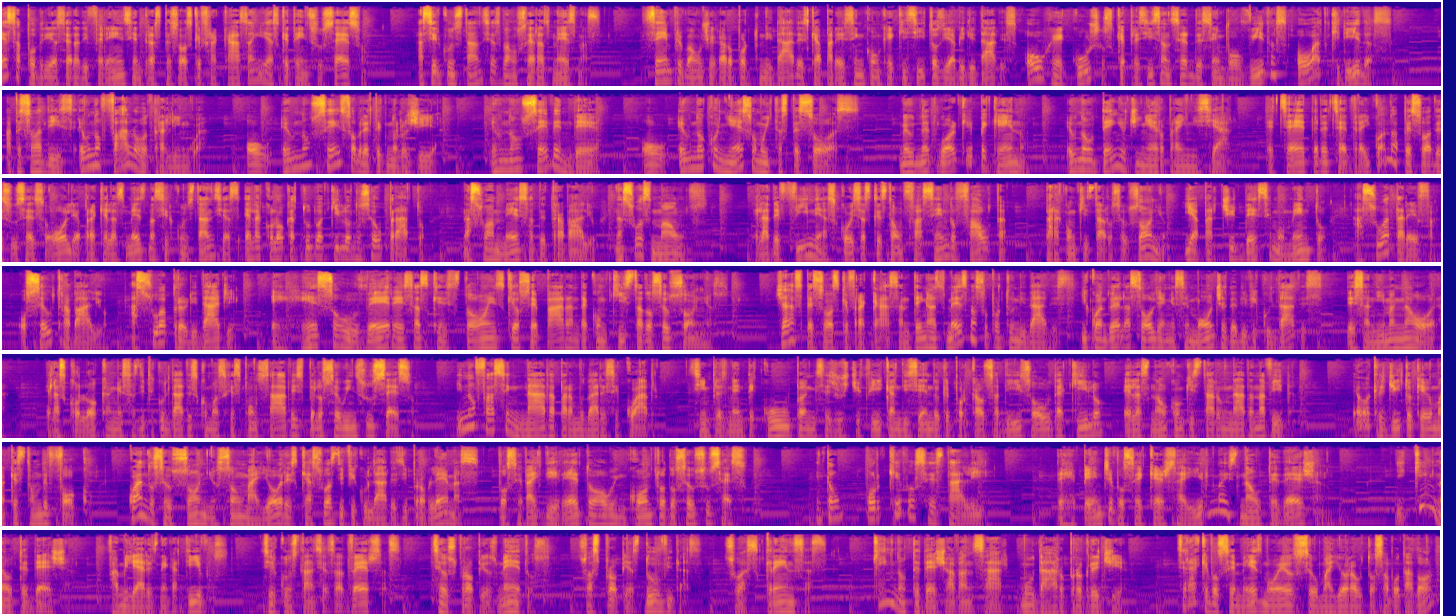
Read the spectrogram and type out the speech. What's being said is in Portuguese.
Essa poderia ser a diferença entre as pessoas que fracassam e as que têm sucesso. As circunstâncias vão ser as mesmas. Sempre vão chegar oportunidades que aparecem com requisitos e habilidades ou recursos que precisam ser desenvolvidas ou adquiridas. A pessoa diz: Eu não falo outra língua. Ou eu não sei sobre tecnologia. Eu não sei vender. Ou eu não conheço muitas pessoas. Meu network é pequeno. Eu não tenho dinheiro para iniciar etc, etc. E quando a pessoa de sucesso olha para aquelas mesmas circunstâncias, ela coloca tudo aquilo no seu prato, na sua mesa de trabalho, nas suas mãos. Ela define as coisas que estão fazendo falta para conquistar o seu sonho e a partir desse momento, a sua tarefa, o seu trabalho, a sua prioridade é resolver essas questões que o separam da conquista dos seus sonhos. Já as pessoas que fracassam têm as mesmas oportunidades e quando elas olham esse monte de dificuldades, desanimam na hora. Elas colocam essas dificuldades como as responsáveis pelo seu insucesso e não fazem nada para mudar esse quadro. Simplesmente culpam e se justificam dizendo que por causa disso ou daquilo elas não conquistaram nada na vida. Eu acredito que é uma questão de foco. Quando seus sonhos são maiores que as suas dificuldades e problemas, você vai direto ao encontro do seu sucesso. Então, por que você está ali? De repente você quer sair, mas não te deixam. E quem não te deixa? Familiares negativos, circunstâncias adversas, seus próprios medos, suas próprias dúvidas, suas crenças. Quem não te deixa avançar, mudar ou progredir? Será que você mesmo é o seu maior autossabotador?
